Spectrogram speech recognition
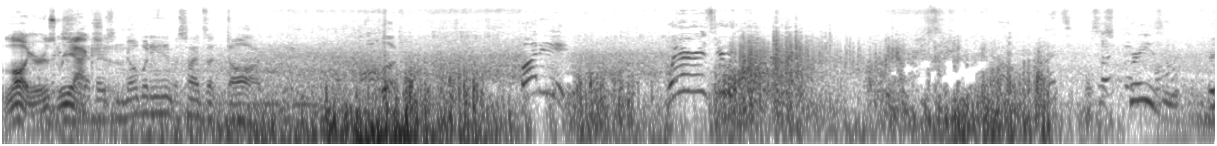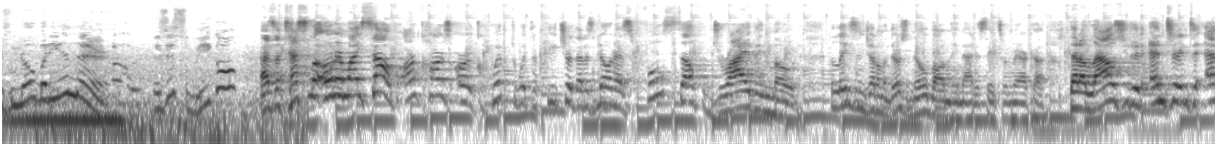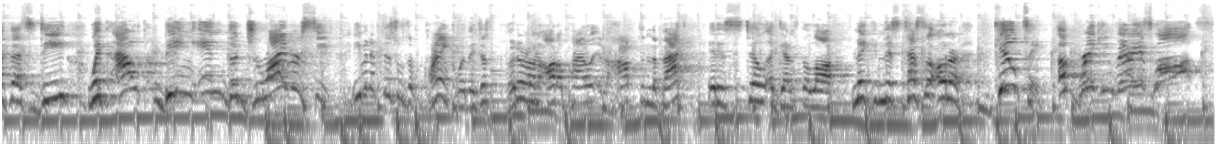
Lawyer's Pretty sure that reaction. There's nobody in it besides a dog. Look, buddy, where is your? What? This is crazy. There's nobody in there. Is this legal? As a Tesla owner myself, our cars are equipped with a feature that is known as full self-driving mode. But ladies and gentlemen, there's no law in the United States of America that allows you to enter into FSD without being in the driver's seat. Even if this was a prank where they just put her on autopilot and hopped in the back, it is still against the law, making this Tesla owner guilty of breaking various laws.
